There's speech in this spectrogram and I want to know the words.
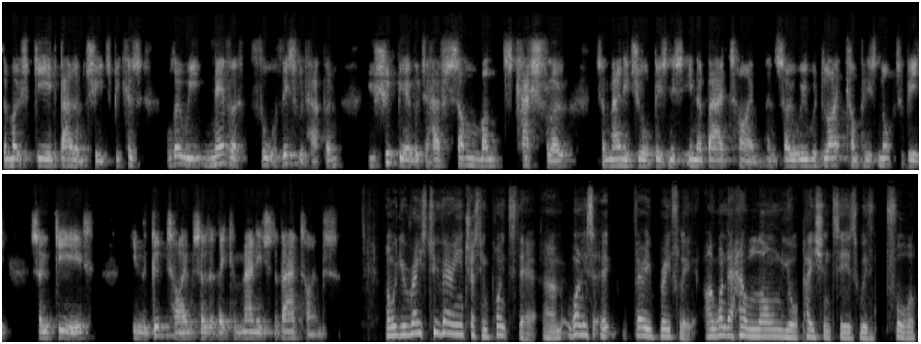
the most geared balance sheets because although we never thought this would happen you should be able to have some months cash flow to manage your business in a bad time and so we would like companies not to be so geared in the good times so that they can manage the bad times and well, you raised two very interesting points there. Um, one is uh, very briefly, I wonder how long your patience is with for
